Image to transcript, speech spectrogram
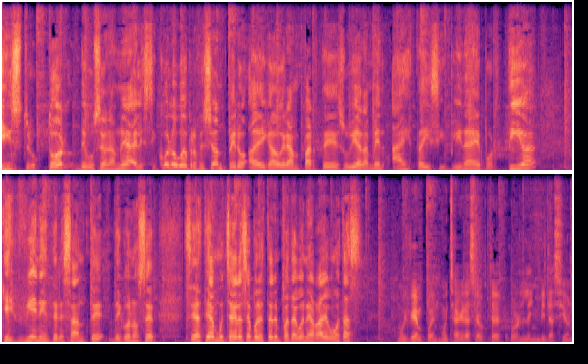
instructor de buceo en apnea, él es psicólogo de profesión, pero ha dedicado gran parte de su vida también a esta disciplina deportiva que es bien interesante de conocer. Sebastián, muchas gracias por estar en Patagonia Radio, ¿cómo estás? Muy bien, pues muchas gracias a ustedes por la invitación.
